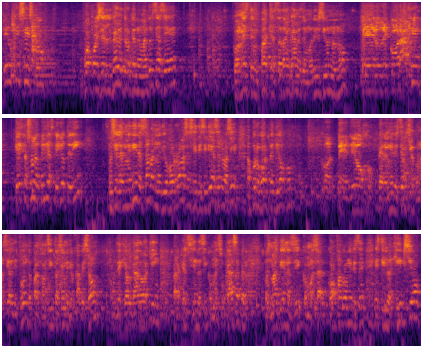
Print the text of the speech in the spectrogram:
¿Pero qué es esto? Pues, pues el féretro que me mandó usted a hacer. Con este empaque hasta dan ganas de morirse uno, ¿no? Pero de coraje, que estas son las medidas que yo te di. Pues si las medidas estaban medio borrosas y decidí hacerlo así, a puro golpe de ojo. Golpe de ojo. Pero mire, usted pues yo conocía al difunto, panzoncito así medio cabezón. Le dejé holgado aquí para que él se sienta así como en su casa, pero pues más bien así como sarcófago, mire usted, estilo egipcio.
